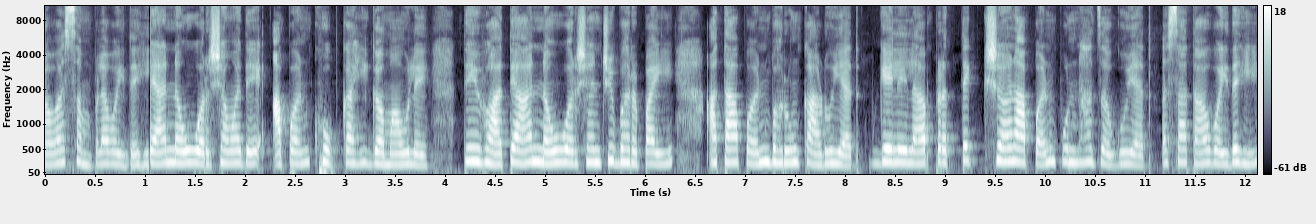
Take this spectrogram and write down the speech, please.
प्रवास संपला वैद्यही त्या नऊ वर्षामध्ये आपण खूप काही गमावले. तेव्हा त्या नऊ वर्षांची भरपाई आता आपण भरून काढूयात. गेलेला प्रत्येक क्षण आपण पुन्हा जगूयात असा आता वैदही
